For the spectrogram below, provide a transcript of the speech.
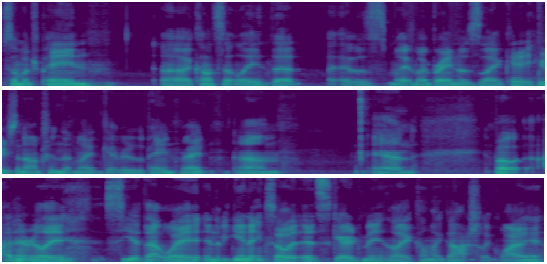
so much pain uh, constantly that it was my my brain was like, hey, here's an option that might get rid of the pain, right? Um, and but I didn't really see it that way in the beginning, so it, it scared me. Like, oh my gosh, like why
